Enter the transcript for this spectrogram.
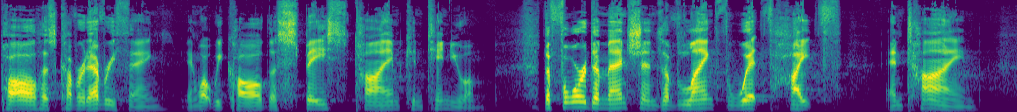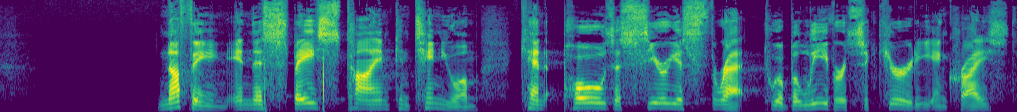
Paul has covered everything in what we call the space time continuum. The four dimensions of length, width, height, and time. Nothing in this space time continuum can pose a serious threat to a believer's security in Christ.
